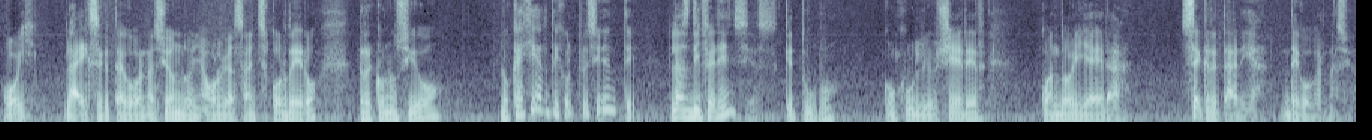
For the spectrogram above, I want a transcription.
Hoy, la ex secretaria de Gobernación, doña Olga Sánchez Cordero, reconoció lo que ayer dijo el presidente, las diferencias que tuvo con Julio Scherer cuando ella era secretaria de Gobernación.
